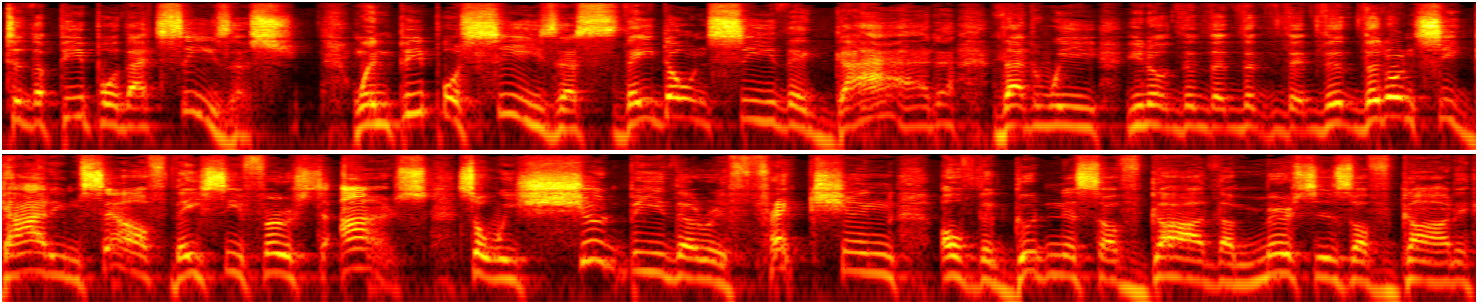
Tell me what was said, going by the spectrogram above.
to the people that sees us. When people sees us, they don't see the God that we, you know, the, the, the, they don't see God himself. They see first us. So we should be the reflection of the goodness of God, the mercies of God,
